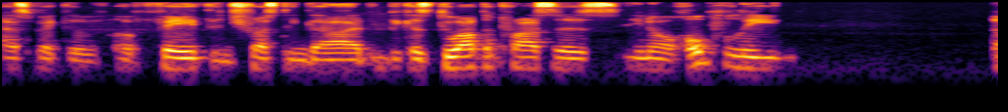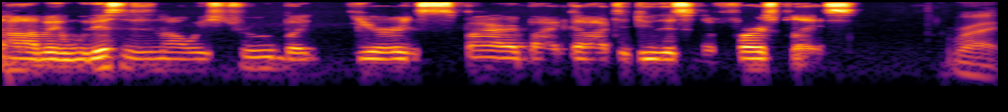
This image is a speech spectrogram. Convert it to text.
aspect of, of faith and trusting God because throughout the process, you know, hopefully, um, and this isn't always true, but you're inspired by God to do this in the first place. Right.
